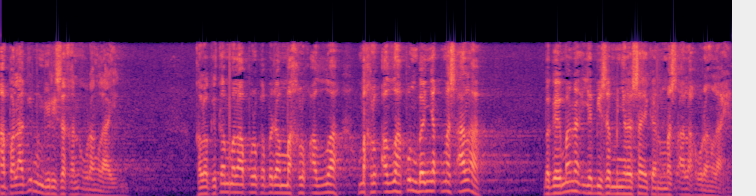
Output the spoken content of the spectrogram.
apalagi membirisakan orang lain. Kalau kita melapor kepada makhluk Allah, makhluk Allah pun banyak masalah. Bagaimana ia bisa menyelesaikan masalah orang lain?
